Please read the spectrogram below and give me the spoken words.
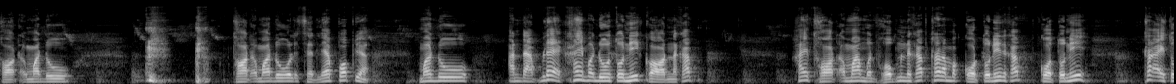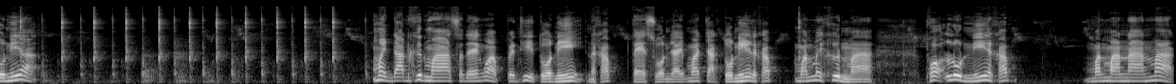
ถอดออกมาดู ถอดออกมาดูเสร็จแล้วปุ๊บเนี่ย มาดูอันดับแรกให้มาดูตัวนี้ก่อนนะครับ ให้ถอดออกมาเหมือนผมนะครับ ถ้าเรามากดตัวนี้นะครับ กดตัวนี้ ถ้าไอ้ตัวเนี้ยไม่ดันขึ้นมาแสดงว่าเป็นที่ตัวนี้นะครับ แต่ส่วนใหญ่มาจากตัวนี้นะครับ มันไม่ขึ้นมา เพราะรุ่นนี้ครับ มันมานานมาก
